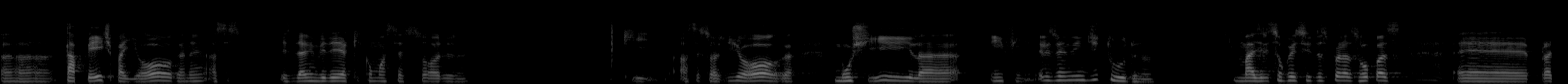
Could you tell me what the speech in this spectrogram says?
uh, tapete para yoga, né? Eles devem vender aqui como acessórios, né? Que acessórios de yoga, mochila, enfim, eles vendem de tudo, né? Mas eles são conhecidos pelas roupas é, para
